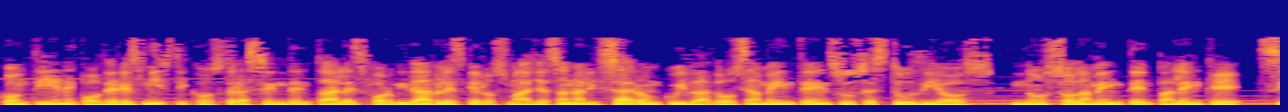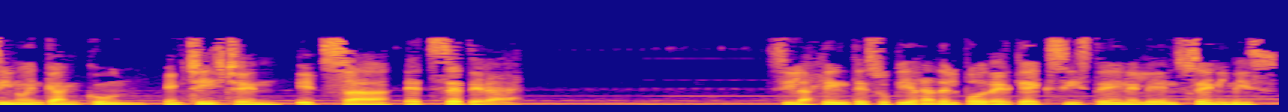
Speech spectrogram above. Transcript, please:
contiene poderes místicos trascendentales formidables que los mayas analizaron cuidadosamente en sus estudios, no solamente en Palenque, sino en Cancún, en Chichen, Itzá, etc. Si la gente supiera del poder que existe en el ens feminis,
